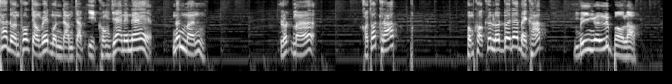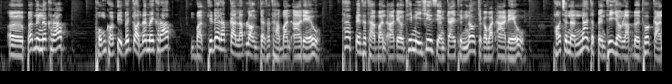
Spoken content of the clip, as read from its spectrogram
ถ้าโดนพวกจอมเวทมนต์ดำจับอีกคงแย่แน่ๆ นั่นมัน รถม้า ขอโทษครับ ผมขอขึ้นรถด้วยได้ไหมครับ มีเงินหรือเปล่าล่ะ เออแป๊บหนึ่งนะครับ ผมขอติดไว้ก่อนได้ไหมครับ บัตรที่ได้รับการรับรองจากสถาบันอาเดล ถ้าเป็นสถาบันอาเดลที่มีชื่อเสียงไกลถึงนอกจักรวรรดิอาเดล เพราะฉะนั้นน่าจะเป็นที่ยอมรับโดยทั่วกัน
